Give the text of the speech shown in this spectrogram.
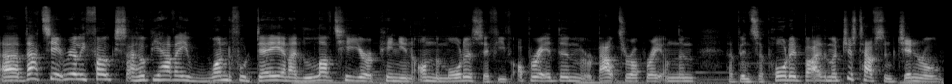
Uh, that's it really folks. I hope you have a wonderful day and I'd love to hear your opinion on the mortars. So if you've operated them or about to operate on them, have been supported by them or just have some general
